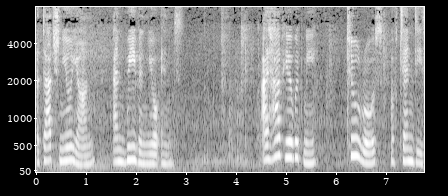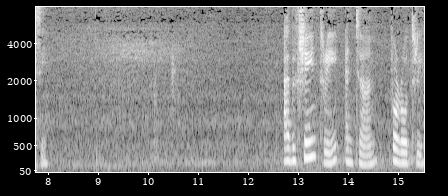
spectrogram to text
attach new yarn and weave in your ends. I have here with me two rows of 10 DC. I will chain 3 and turn for row 3.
